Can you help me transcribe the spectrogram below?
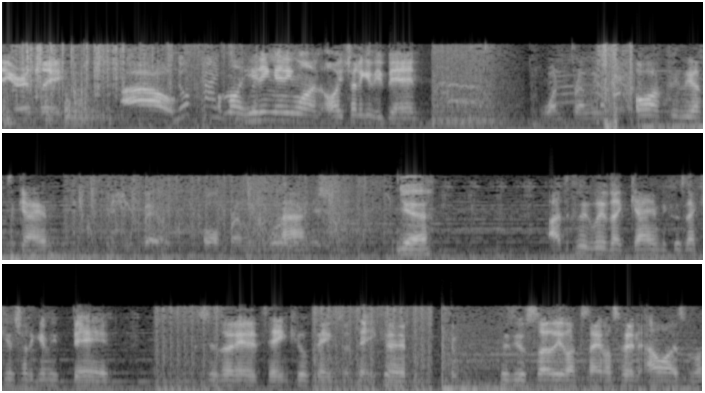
You're in the. Ow! No I'm not to hitting anyone. Oh, he's trying to get me banned. One friendly remaining. Oh, I quickly left the game. Mission failed. All friendlies were eliminated. Yeah. I had to quickly leave that game because that kid was trying to get me banned. Since I needed to team kill things, I team him. Because he was slowly like saying I was hurting allies with my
